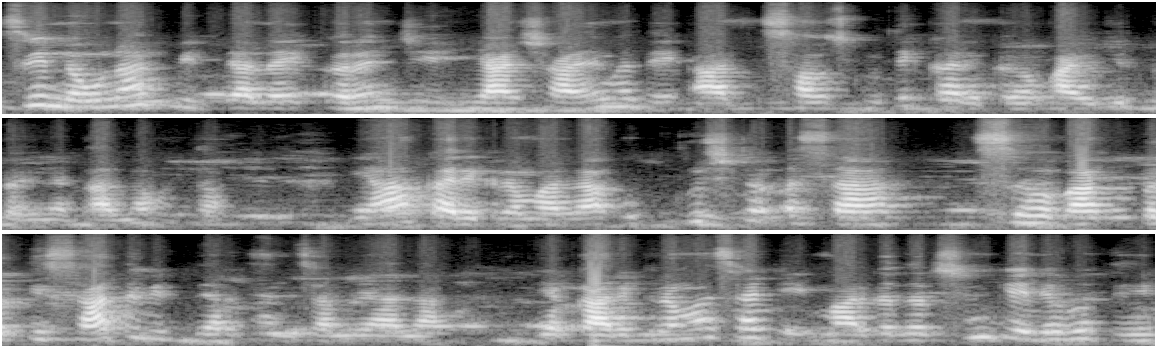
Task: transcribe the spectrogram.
श्री नवनाथ विद्यालय करंजी या शाळेमध्ये आज सांस्कृतिक कार्यक्रम आयोजित करण्यात आला होता. या कार्यक्रमाला उत्कृष्ट असा सहभाग प्रतिसाद विद्यार्थ्यांचा मिळाला. या कार्यक्रमासाठी मार्गदर्शन केले होते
